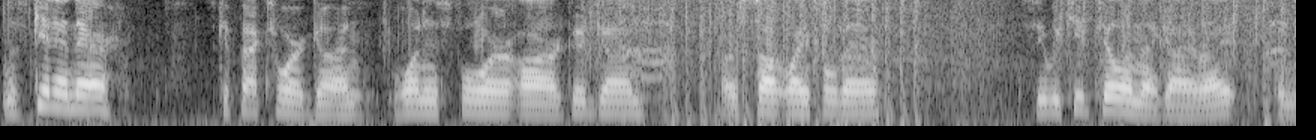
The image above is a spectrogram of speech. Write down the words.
let's get in there. Let's get back to our gun. One is for our good gun, our assault rifle there. See, we keep killing that guy, right? And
